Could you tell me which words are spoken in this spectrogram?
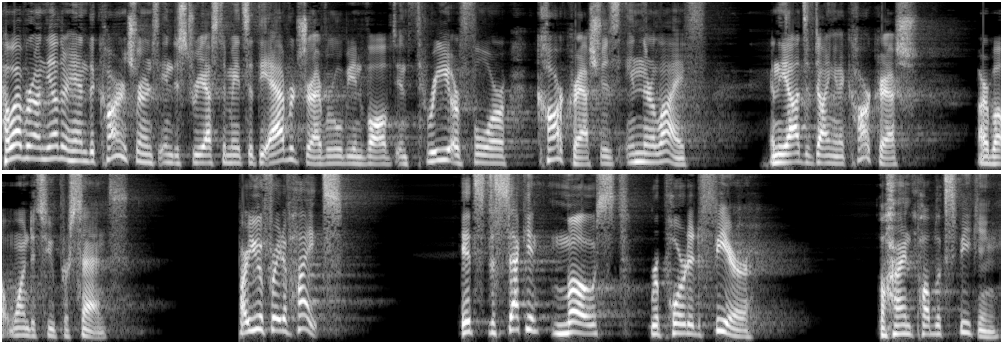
However, on the other hand, the car insurance industry estimates that the average driver will be involved in three or four car crashes in their life, and the odds of dying in a car crash are about 1 to 2%. Are you afraid of heights? It's the second most reported fear behind public speaking.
